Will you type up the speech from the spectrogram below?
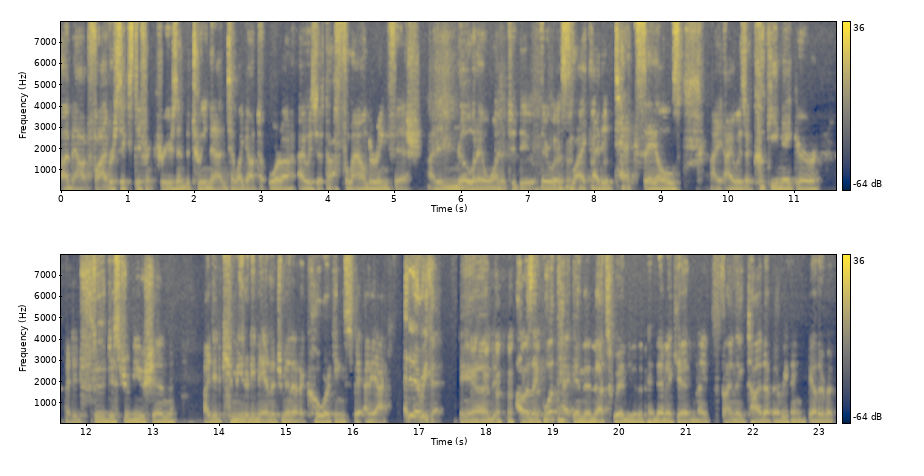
about five or six different careers in between that until I got to Aura. I was just a floundering fish. I didn't know what I wanted to do. There was like I did tech sales, I, I was a cookie maker, I did food distribution, I did community management at a co-working space. I mean, I, I did everything and I was like, what the heck? And then that's when, you know, the pandemic hit and I finally tied up everything together. But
